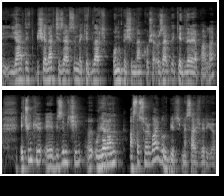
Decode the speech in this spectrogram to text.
yerde bir şeyler çizersin ve kediler onun peşinden koşar. Özellikle kedilere yaparlar. E çünkü e, bizim için e, uyaran aslında survival bir mesaj veriyor.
